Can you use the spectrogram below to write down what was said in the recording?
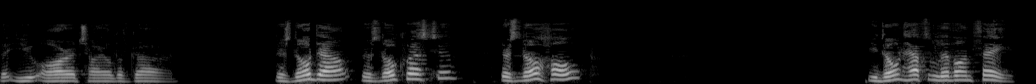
that you are a child of God. There's no doubt, there's no question, there's no hope. You don't have to live on faith.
